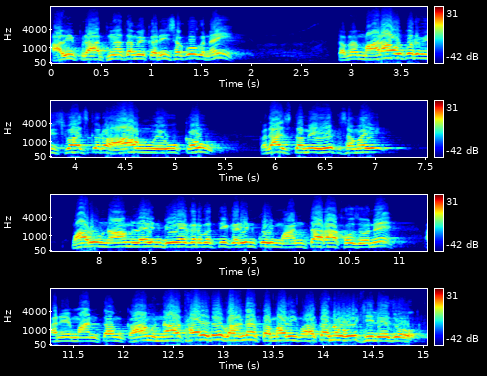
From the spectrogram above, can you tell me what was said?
આવી પ્રાર્થના તમે કરી શકો કે નહીં? તમે મારા ઉપર વિશ્વાસ કરો. હા, હું એવું કહું. કદાચ તમે એક સમય મારું નામ લઈને બે અગરબત્તી કરીને કોઈ માનતા રાખો છો ને, અને એ માનતામાં કામ ના થાય તો ગાંડા તમારી માતાનો ઓળખી લેજો.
